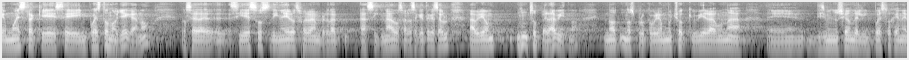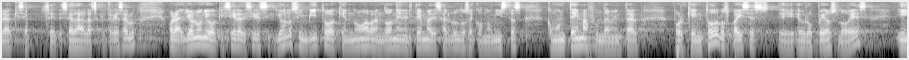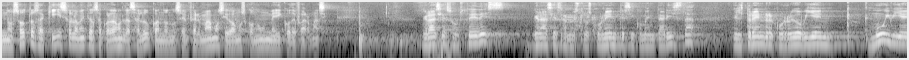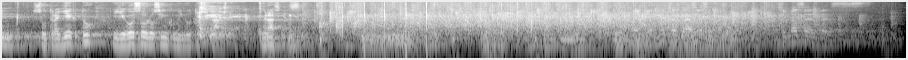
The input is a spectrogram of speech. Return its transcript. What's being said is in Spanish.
demuestra que ese impuesto no llega, ¿no? O sea, si esos dineros fueran verdad asignados a la Secretaría de Salud, habría un, superávit, ¿no? ¿no? nos preocuparía mucho que hubiera una eh, disminución del impuesto general que se, da a la Secretaría de Salud. Ahora, yo lo único que quisiera decir es, yo los invito a que no abandonen el tema de salud los economistas como un tema fundamental, porque en todos los países eh, europeos lo es, y nosotros aquí solamente nos acordamos de la salud cuando nos enfermamos y vamos con un médico de farmacia. Gracias a ustedes, gracias a nuestros ponentes y comentaristas. El tren recorrió bien, muy bien su trayecto y llegó solo cinco minutos tarde. Gracias. Muy bien, muchas gracias. Si no se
